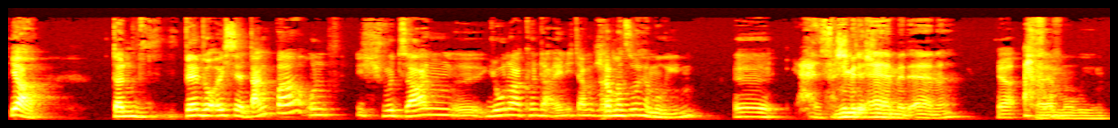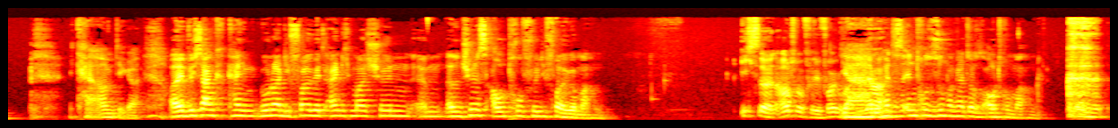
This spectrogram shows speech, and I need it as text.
ja, dann wären wir euch sehr dankbar und ich würde sagen, äh, Jona könnte eigentlich damit Schreib mal so Hämorrhoiden. Äh, ja, das Nee, mit Ä, mit Ä, ne? Ja. Hämorrhoiden. Keine Ahnung, Digga. Aber ich würde sagen, kann Jona die Folge jetzt eigentlich mal schön, ähm, also ein schönes Outro für die Folge machen. Ich soll ein Outro für die Folge Ja, machen. du kannst das Intro super, kannst auch das Outro machen.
